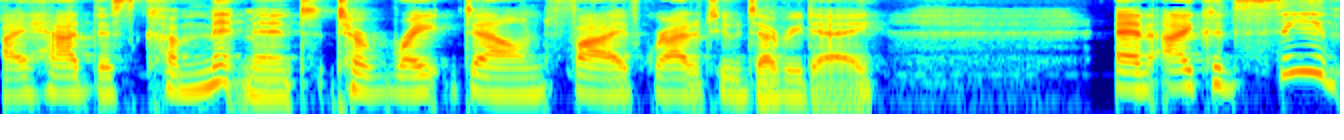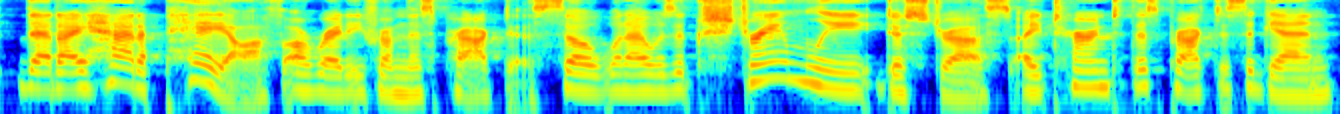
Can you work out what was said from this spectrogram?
I had this commitment to write down five gratitudes every day. And I could see that I had a payoff already from this practice. So when I was extremely distressed, I turned to this practice again.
